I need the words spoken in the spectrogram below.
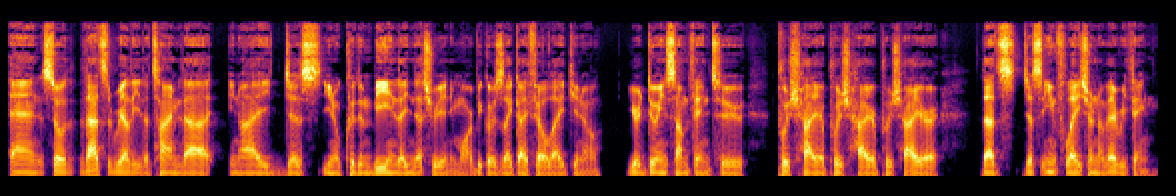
And so that's really the time that, you know, I just, you know, couldn't be in the industry anymore because like I felt like, you know, you're doing something to push higher, push higher, push higher. That's just inflation of everything.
